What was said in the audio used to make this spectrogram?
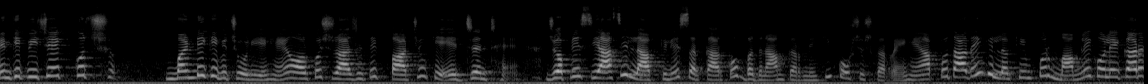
इनके पीछे कुछ मंडी के बिचौलिए हैं और कुछ राजनीतिक पार्टियों के एजेंट हैं जो अपने सियासी लाभ के लिए सरकार को बदनाम करने की कोशिश कर रहे हैं। आपको बता दें कि लखीमपुर मामले को लेकर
